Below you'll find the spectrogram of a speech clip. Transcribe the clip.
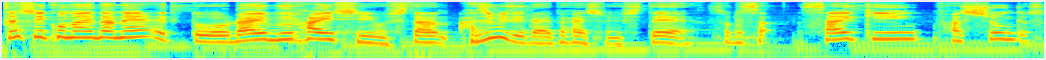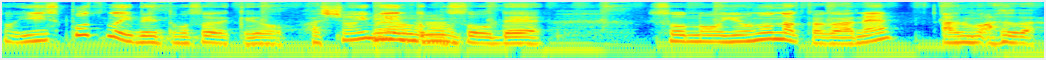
私この間ね、えっと、ライブ配信をした初めてライブ配信をしてそのさ最近ファッションその e スポーツのイベントもそうだけどファッションイベントもそうで、その世の中がねあのあそうだ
